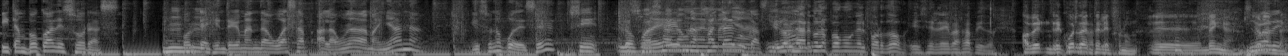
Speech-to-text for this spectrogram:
Y tampoco a deshoras. Porque hay gente que manda WhatsApp a la una de la mañana. Y eso no puede ser. Sí, los Eso WhatsApp es una una falta de de educación. Yo los largos los pongo en el por dos y se lee más rápido. A ver, recuerda el teléfono. Eh, venga, Yolanda.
